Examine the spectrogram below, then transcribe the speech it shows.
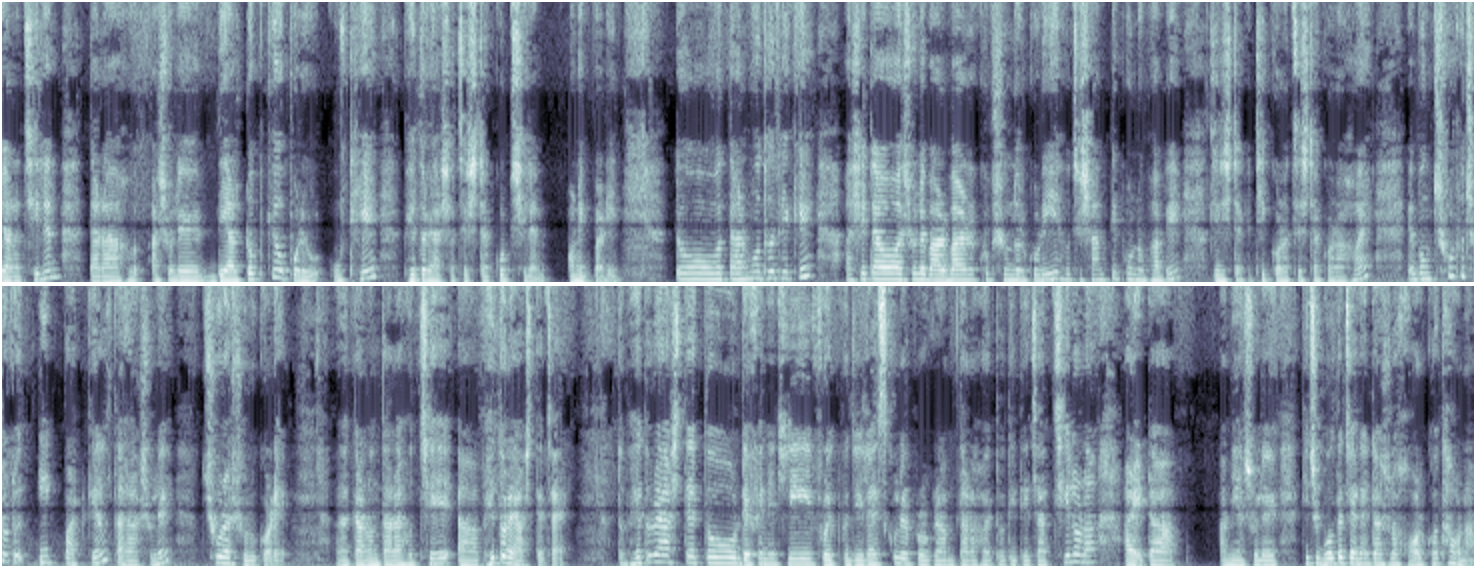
যারা ছিলেন, তারা আসলে দেয়াল টপকে উপরে উঠে ভেতরে আসার চেষ্টা করছিলেন অনেকবারই। তো তার মধ্য থেকে সেটাও আসলে বারবার খুব সুন্দর করেই হচ্ছে শান্তিপূর্ণভাবে জিনিসটাকে ঠিক করার চেষ্টা করা হয় এবং ছোট ছোট ইট পাটকেল তারা আসলে ছোড়া শুরু করে কারণ তারা হচ্ছে ভেতরে আসতে চায়। তো ভেতরে আসতে তো ডেফিনেটলি ফরিদপুর জেলা স্কুলের প্রোগ্রাম তারা হয়তো দিতে চাচ্ছিল না। আর এটা আমি আসলে কিছু বলতে চাই না, এটা আসলে হওয়ার কথাও না।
